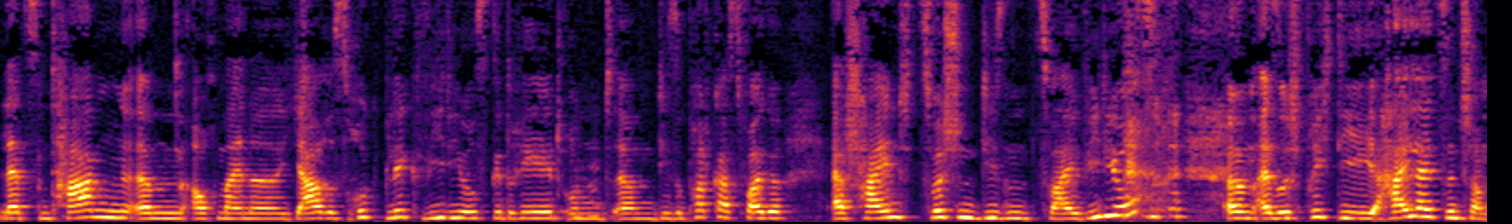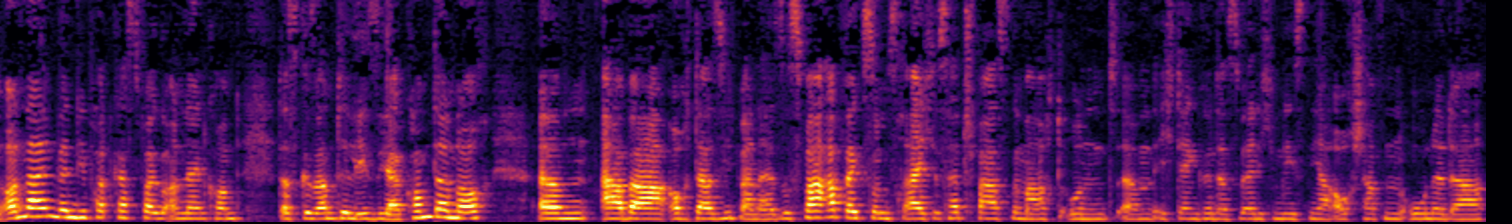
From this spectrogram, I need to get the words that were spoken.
letzten Tagen ähm, auch meine Jahresrückblick-Videos gedreht und ähm, diese Podcast-Folge erscheint zwischen diesen zwei Videos. ähm, also sprich, die Highlights sind schon online, wenn die Podcast-Folge online kommt. Das gesamte Lesejahr kommt dann noch. Ähm, aber auch da sieht man, also es war abwechslungsreich, es hat Spaß gemacht und ähm, ich denke, das werde ich im nächsten Jahr auch schaffen, ohne da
